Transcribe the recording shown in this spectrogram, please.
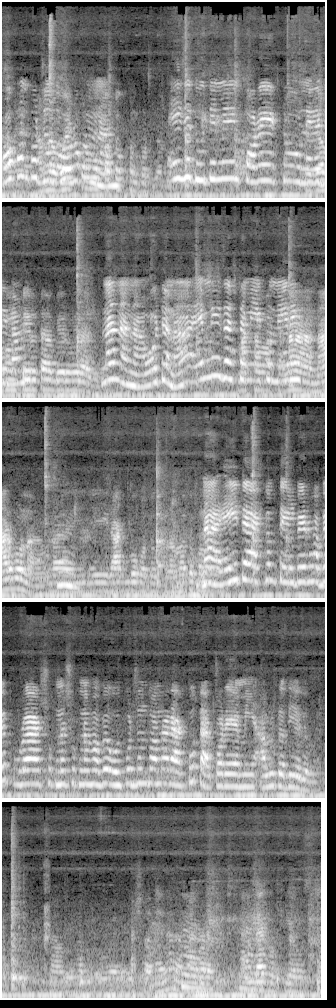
কখন পর্যন্ত? ওরকম না। কতক্ষণ পর্যন্ত? এই যে দুই তিন মিনিট পরে একটু নেড়ে দিলাম। তেলটা বের হয়ে আসবে। না না না ওইটা না। এমনি জাস্ট আমি একটু নেড়ে না, নাড়বো না। এই- এই রাখব কতক্ষণ? আমরা তো না এইটা একদম তেল বের হবে পুরা শুকনো শুকনো হবে। ওই পর্যন্ত আমরা রাখব তারপরে আমি আলুটা দিয়ে দেবো। হ্যাঁ। দেখো কি অবস্থা।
